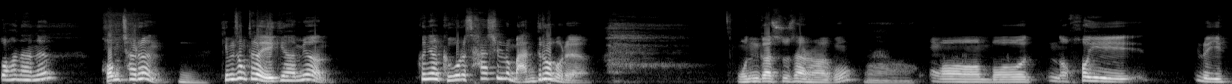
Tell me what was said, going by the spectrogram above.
또 하나는 검찰은 김성태가 얘기하면 그냥 그거를 사실로 만들어 버려요. 온갖 수사를 하고 어, 어뭐 허위를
